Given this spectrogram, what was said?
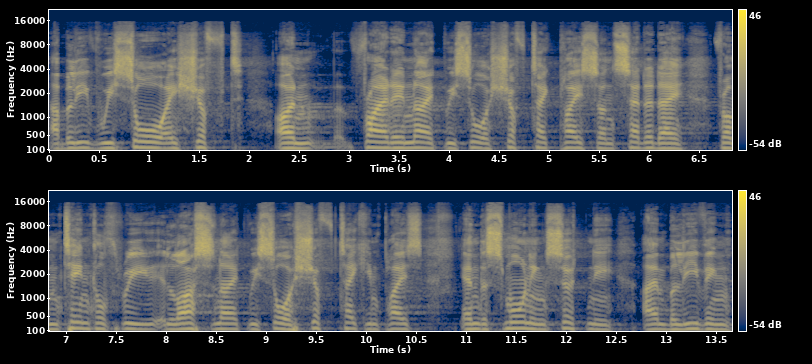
I believe we saw a shift on Friday night, we saw a shift take place on Saturday from 10 till 3. Last night, we saw a shift taking place. And this morning, certainly, I'm believing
